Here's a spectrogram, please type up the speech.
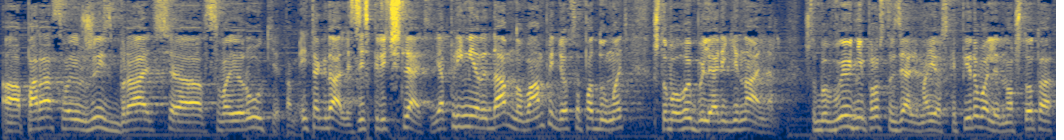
а, пора свою жизнь брать а, в свои руки там, и так далее. Здесь перечисляйте. Я примеры дам, но вам придется подумать, чтобы вы были оригинальным чтобы вы не просто взяли мое, скопировали, но что-то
